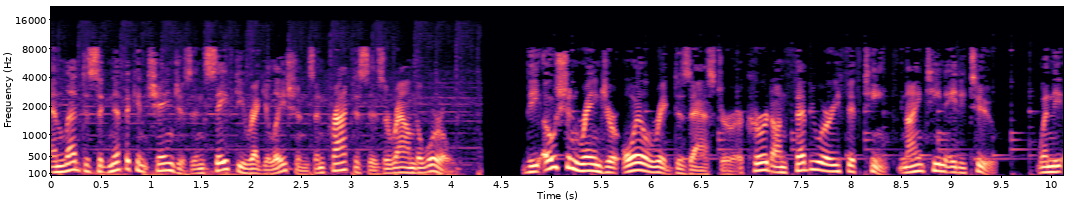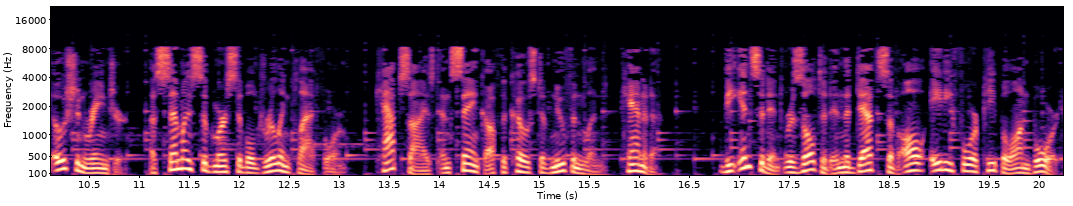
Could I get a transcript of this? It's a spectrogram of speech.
and led to significant changes in safety regulations and practices around the world. The Ocean Ranger oil rig disaster occurred on February 15, 1982, when the Ocean Ranger, a semi-submersible drilling platform, capsized and sank off the coast of Newfoundland, Canada. The incident resulted in the deaths of all 84 people on board,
